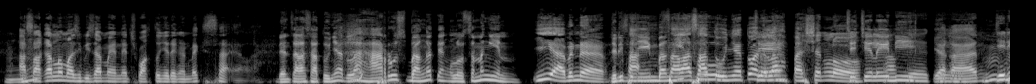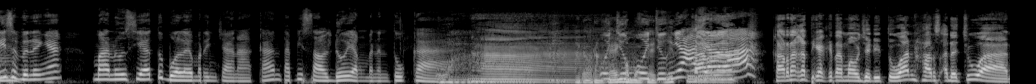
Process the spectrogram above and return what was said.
Mhm. asalkan lo masih bisa manage waktunya dengan baik, lah. Dan salah satunya adalah harus banget yang lo senengin. Iya benar. Jadi penyeimbang Salah satunya tuh C. adalah passion lo. CC lady. Oke, oke. Ya kan? Mm-mm. Jadi sebenarnya manusia tuh boleh merencanakan tapi saldo yang menentukan. Nah, Ada orang kayak Ujung-ujungnya gitu. adalah Karena ketika kita mau jadi tuan harus ada cuan.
